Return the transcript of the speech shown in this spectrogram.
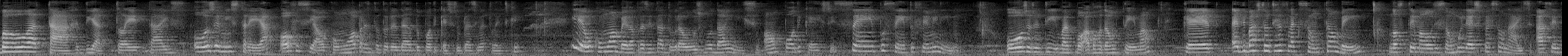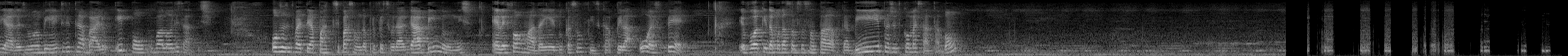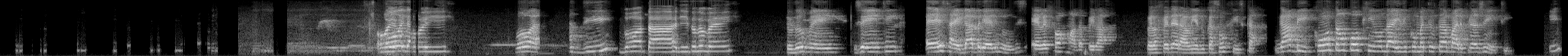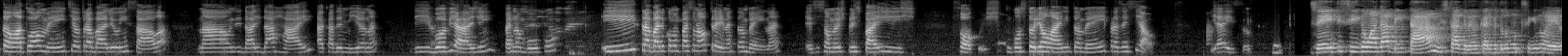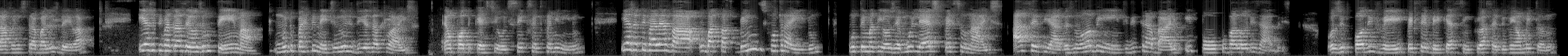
Boa tarde, atletas! Hoje é minha estreia oficial como apresentadora da, do podcast do Brasil Atlético. E eu, como uma bela apresentadora, hoje vou dar início a um podcast 100% feminino. Hoje a gente vai abordar um tema que é, é de bastante reflexão também. Nosso tema hoje são mulheres personagens assediadas no ambiente de trabalho e pouco valorizadas. Hoje a gente vai ter a participação da professora Gabi Nunes. Ela é formada em Educação Física pela UFPE. Eu vou aqui dar uma solicitação para a Gabi para a gente começar, tá bom? Oi, oi. oi. Boa tarde. Boa tarde, tudo bem? Tudo bem. Gente, essa é Gabriele Nunes. Ela é formada pela, pela Federal em Educação Física. Gabi, conta um pouquinho daí de como é teu trabalho pra gente. Então, atualmente eu trabalho em sala na unidade da RAI, Academia, né? De Boa Viagem, Pernambuco. E trabalho como personal trainer também, né? Esses são meus principais focos, com consultoria online também e presencial. E é isso. Gente, sigam a Gabi, tá? No Instagram, quero ver todo mundo seguindo ela, vendo os trabalhos dela. E a gente vai trazer hoje um tema muito pertinente nos dias atuais. É um podcast hoje 100% feminino. E a gente vai levar um bate-papo bem descontraído. O tema de hoje é mulheres personagens assediadas no ambiente de trabalho e pouco valorizadas. Hoje a gente pode ver e perceber que é assim que o assédio vem aumentando,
